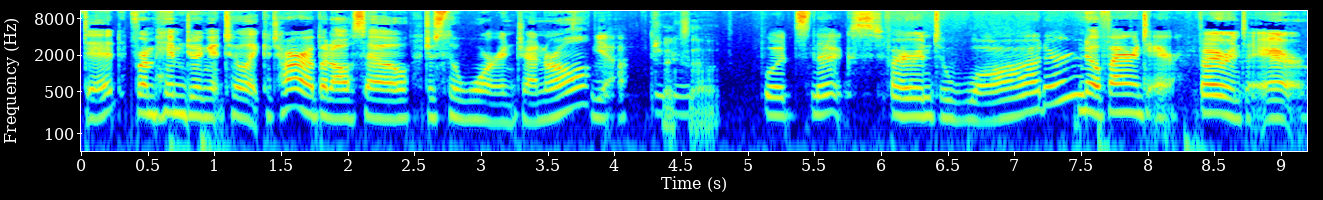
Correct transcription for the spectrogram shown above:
did from him doing it to like Katara, but also just the war in general. yeah Checks out. What's next fire into water No, fire into air. fire into air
